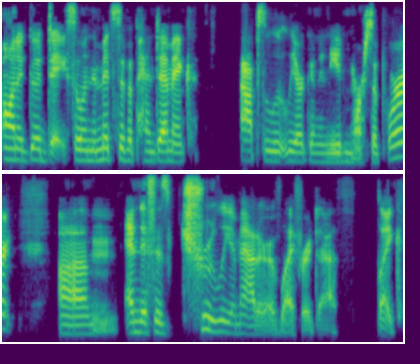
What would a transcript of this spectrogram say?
on a good day, so in the midst of a pandemic, absolutely are going to need more support. Um, and this is truly a matter of life or death. Like,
